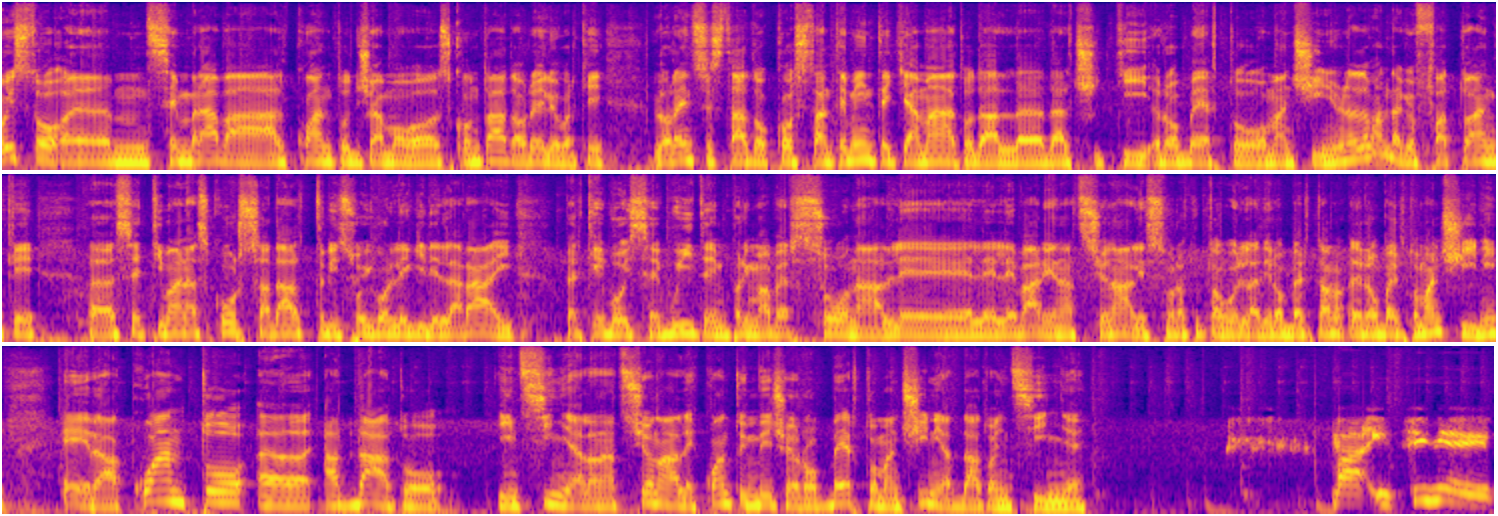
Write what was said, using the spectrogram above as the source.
Questo ehm, sembrava alquanto diciamo, scontato Aurelio perché Lorenzo è stato costantemente chiamato dal, dal CT Roberto Mancini. Una domanda che ho fatto anche eh, settimana scorsa ad altri suoi colleghi della RAI perché voi seguite in prima persona le, le, le varie nazionali e soprattutto quella di Roberta, Roberto Mancini era quanto eh, ha dato Insigne alla nazionale e quanto invece Roberto Mancini ha dato a Insigne. Ma Insigne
